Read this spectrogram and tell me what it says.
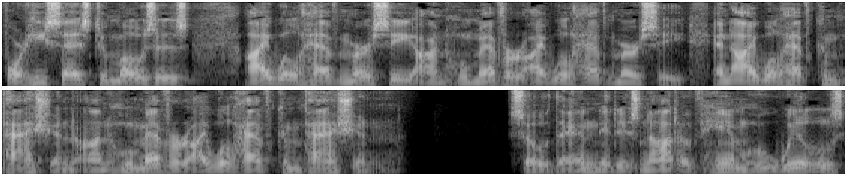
For he says to Moses, I will have mercy on whomever I will have mercy, and I will have compassion on whomever I will have compassion. So then it is not of him who wills,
